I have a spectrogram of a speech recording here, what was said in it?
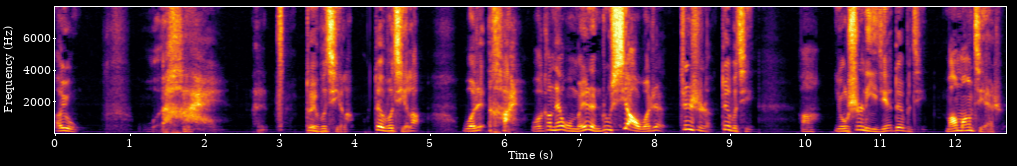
哎呦，我嗨，对不起了，对不起了，我这嗨，我刚才我没忍住笑，我这真是的，对不起，啊，有失礼节，对不起，忙忙解释。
